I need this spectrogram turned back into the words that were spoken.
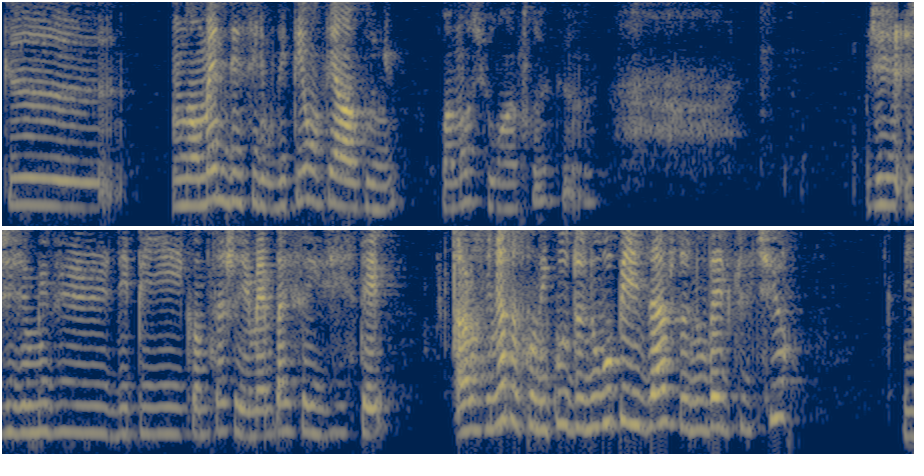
que on emmène des célébrités en terre inconnue, vraiment sur un truc. euh, J'ai jamais vu des pays comme ça, je savais même pas que ça existait. Alors, c'est bien parce qu'on découvre de nouveaux paysages, de nouvelles cultures. Mais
